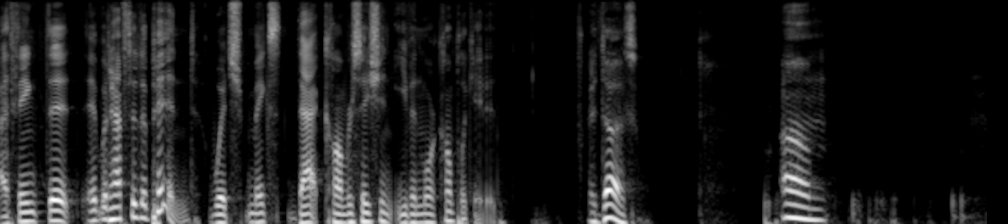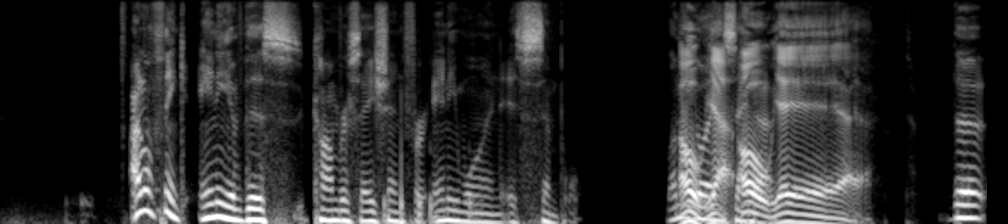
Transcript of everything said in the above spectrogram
I think that it would have to depend, which makes that conversation even more complicated. It does. Um, I don't think any of this conversation for anyone is simple. Let me go Oh ahead yeah. and say Oh that. yeah, yeah, yeah, yeah, yeah. the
